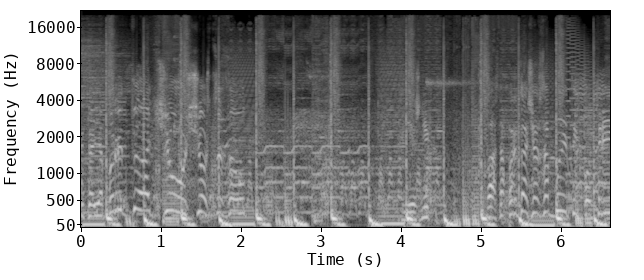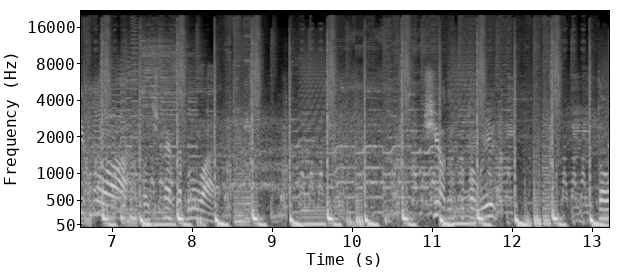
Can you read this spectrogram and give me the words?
віддає передачу. Що ж це за Ніжнік. Класна передача забити потрібно. Хоч не забуває. Ще один кутовий. То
